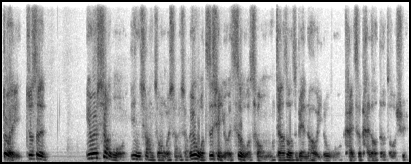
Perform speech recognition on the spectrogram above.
对，就是因为像我印象中，我想一想，因为我之前有一次我从加州这边，然后一路开车开到德州去，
